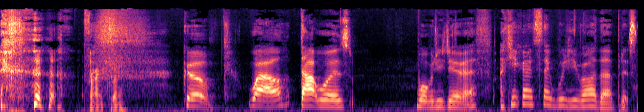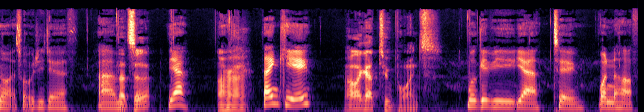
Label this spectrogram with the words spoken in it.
frankly. Cool. Well, that was. What would you do if? I keep going to say would you rather, but it's not. It's what would you do if? Um, That's it. Yeah. All right. Thank you. Well, I got two points. We'll give you yeah two, one and a half.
